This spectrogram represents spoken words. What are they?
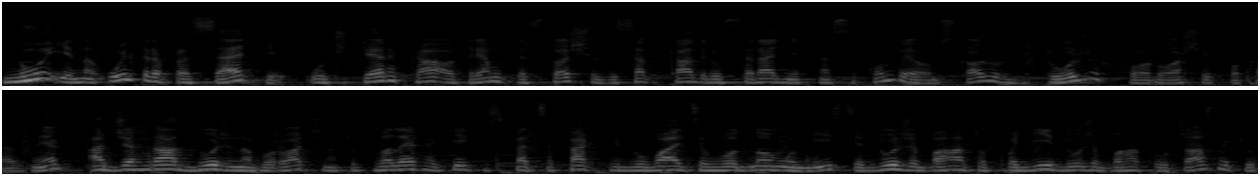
Ну і на ультрапресеті у 4К отримати 160 кадрів середніх на секунду, я вам скажу, дуже хороший показник. Адже гра дуже наворочена, тут велика кількість спецефектів відбувається в одному місці, дуже багато подій, дуже багато учасників.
